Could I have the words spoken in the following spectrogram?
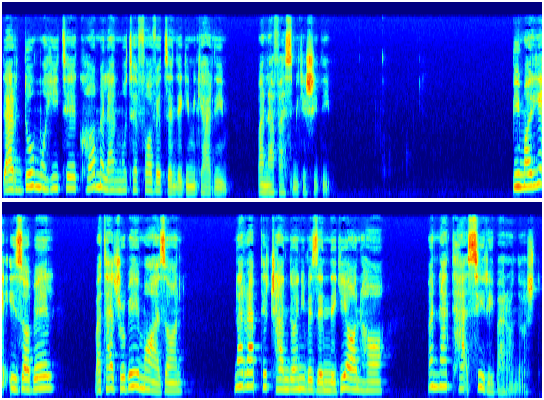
در دو محیط کاملا متفاوت زندگی می کردیم و نفس می کشیدیم. بیماری ایزابل و تجربه ما از آن نه ربط چندانی به زندگی آنها و نه تأثیری بر آن داشت.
